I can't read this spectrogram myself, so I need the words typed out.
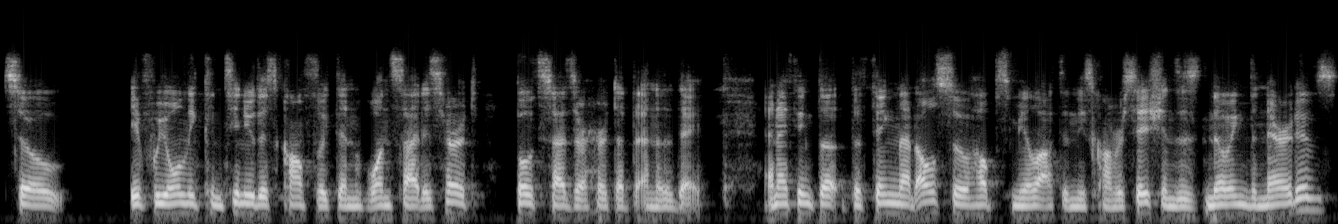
So if we only continue this conflict and one side is hurt, both sides are hurt at the end of the day. And I think that the thing that also helps me a lot in these conversations is knowing the narratives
